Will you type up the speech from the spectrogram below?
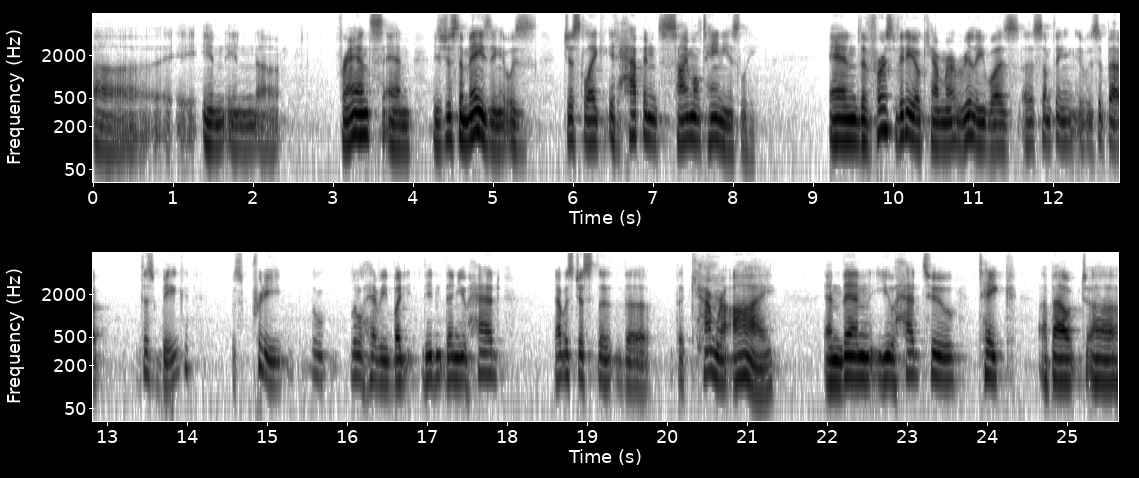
uh, in in uh, France, and it's just amazing. It was just like it happened simultaneously. And the first video camera really was something. It was about this big was pretty little, heavy, but then you had that was just the, the, the camera eye, and then you had to take about uh,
